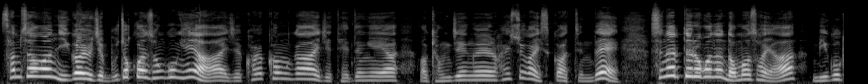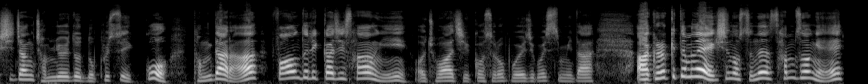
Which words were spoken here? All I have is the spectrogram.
삼성은 이걸 이제 무조건 성공해 야 이제 퀄컴과 이제 대등해야 어, 경쟁을 할 수가 있을 것 같은데 스냅드래곤은 넘어서야 미국 시장 점유율도 높을 수 있고 덩달아 파운드리까지 상황이 어, 좋아질 것으로 보여지고 있습니다. 아 그렇기 때문에 엑시노스는 삼성의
